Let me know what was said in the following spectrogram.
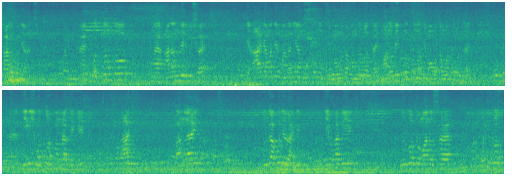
স্বাগতম জানাচ্ছি। অত্যন্ত আনন্দের বিষয় যে আজ আমাদের মাননীয় মুখ্যমন্ত্রী মমতা বন্দ্যোপাধ্যায়, মানবিক মুখ্যমন্ত্রী মমতা বন্দ্যোপাধ্যায় তিনি উত্তরকন্যা থেকে আজ বাংলায় দুর্গাপুজোর আগে যেভাবে দুর্গত মানুষরা ক্ষতিগ্রস্ত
